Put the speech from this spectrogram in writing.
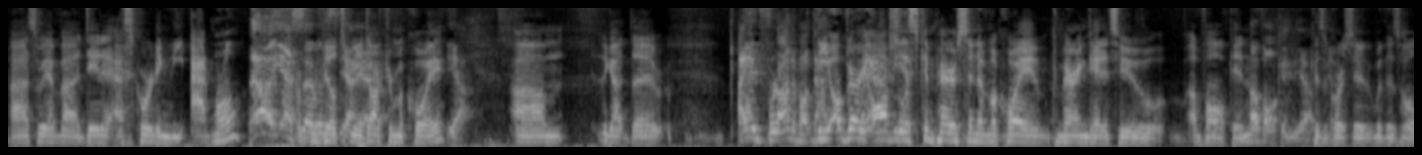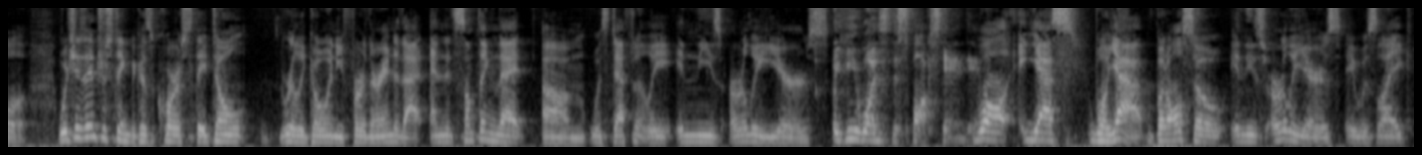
Uh, so we have uh, Data escorting the Admiral, Oh yes, that was- revealed to yeah, be yeah, Dr. McCoy. Yeah, Um, they got the I had forgotten about that. the very Yeah, obvious comparison of McCoy comparing Data to a Vulcan. A Vulcan, yeah, Because of yeah. course, it- with his whole, which is interesting because of course they don't really go any further into that, and it's something that um, was definitely in these early years. he was the Spock stand-in. Well, yes, well, yeah, but also in these early years, it was like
